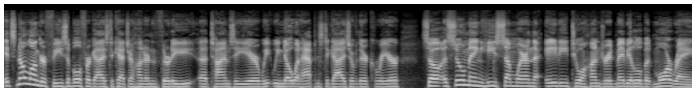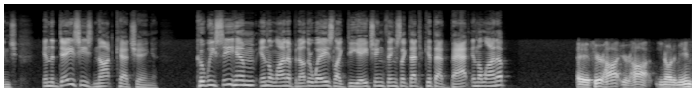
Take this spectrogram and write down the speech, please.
It's no longer feasible for guys to catch 130 uh, times a year. We we know what happens to guys over their career. So assuming he's somewhere in the 80 to 100, maybe a little bit more range, in the days he's not catching, could we see him in the lineup in other ways, like DHing things like that, to get that bat in the lineup? Hey, if you're hot, you're hot. You know what I mean.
